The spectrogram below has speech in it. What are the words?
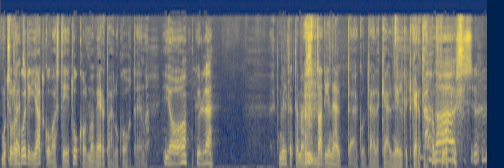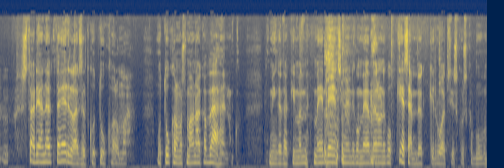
Mutta sulla on kuitenkin jatkuvasti Tukholma vertailukohteena. Joo, kyllä. Et miltä tämä stadi näyttää, kun täällä käy 40 kertaa no, Stadia näyttää erilaiselta kuin Tukholma, mutta Tukholmassa mä oon aika vähän. Minkä takia mä menen sinne, niin kuin meillä, meillä on niin kesämökki Ruotsissa, koska mun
